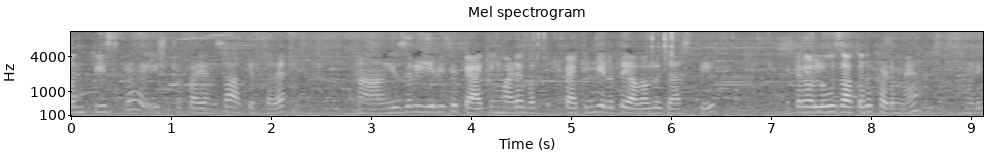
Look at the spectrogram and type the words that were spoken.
ಒಂದು ಪೀಸ್ಗೆ ಇಷ್ಟು ರೂಪಾಯಿ ಅಂತ ಹಾಕಿರ್ತಾರೆ. ಯೂಸಲಿ ಈ ರೀತಿ ಪ್ಯಾಕಿಂಗ್ ಮಾಡೇ ಬರ್ತ ಪ್ಯಾಕಿಂಗ್ ಇರುತ್ತೆ ಯಾವಾಗಲೂ ಜಾಸ್ತಿ. ಈ ಥರ ಲೂಸ್ ಹಾಕೋದು ಕಡಿಮೆ. ನೋಡಿ,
